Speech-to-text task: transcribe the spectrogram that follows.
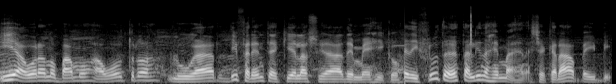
Y ahora nos vamos a otro lugar diferente aquí en la Ciudad de México. Que disfruten de estas lindas imágenes. Out, baby.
